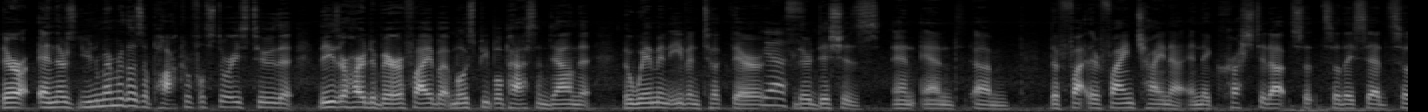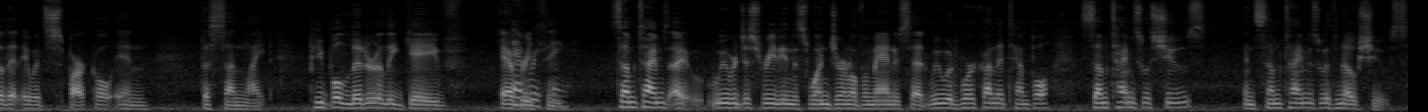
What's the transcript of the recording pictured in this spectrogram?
There are, and there's you remember those apocryphal stories too that these are hard to verify, but most people pass them down. That the women even took their Yes. their dishes and and um, the fi- their fine china and they crushed it up so, so they said so that it would sparkle in the sunlight. People literally gave everything. Everything. Sometimes I, we were just reading this one journal of a man who said we would work on the temple sometimes with shoes and sometimes with no shoes,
